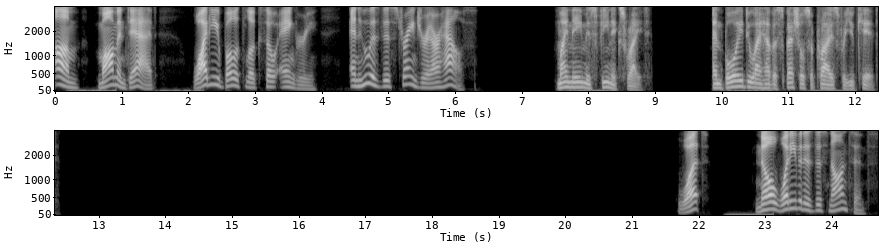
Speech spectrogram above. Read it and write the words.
Um, mom and dad, why do you both look so angry? And who is this stranger in our house? My name is Phoenix Wright. And boy do I have a special surprise for you kid. What? No, what even is this nonsense?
